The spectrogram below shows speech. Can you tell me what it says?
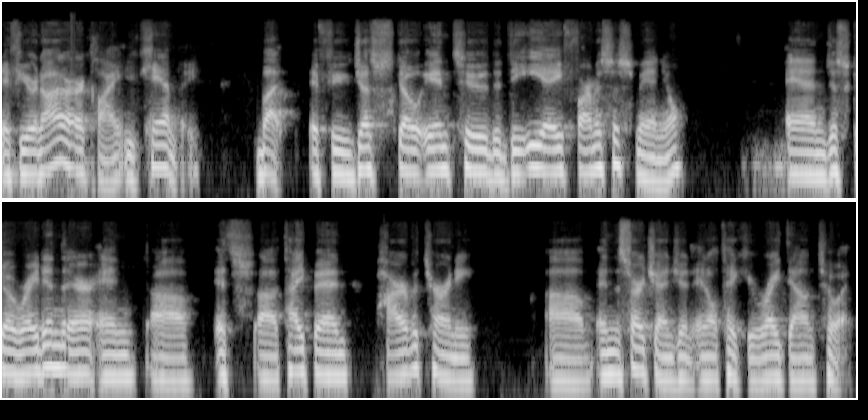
If you're not our client, you can be. But if you just go into the DEA pharmacist manual and just go right in there and uh, it's type in power of attorney uh, in the search engine and it'll take you right down to it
